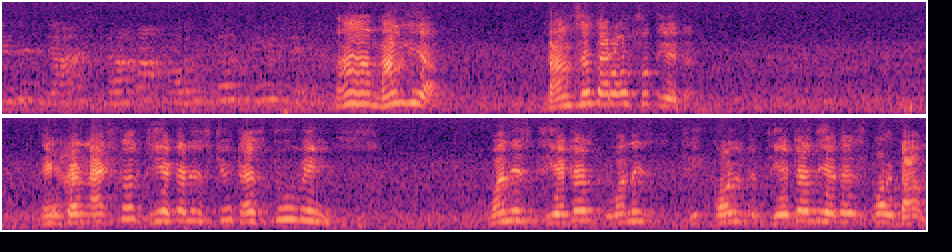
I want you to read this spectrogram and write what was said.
Isn't dance drama also theatre? हाँ मान लिया dances are also theatre international theatre institute has two wings one is theatre one is called theatre the other is called dance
